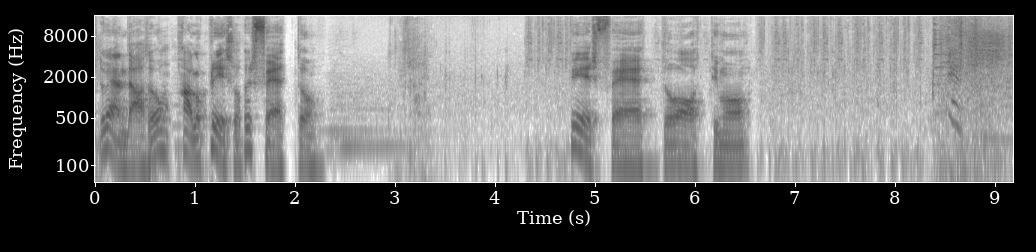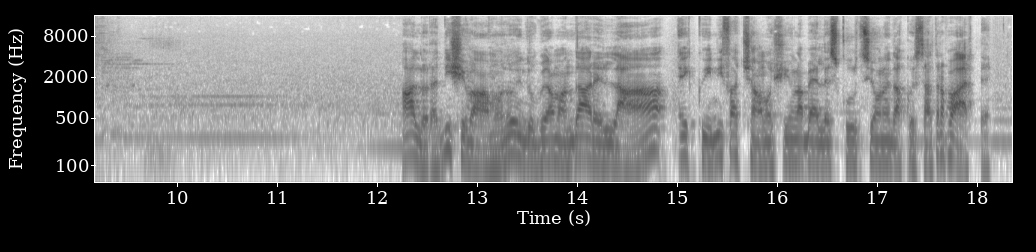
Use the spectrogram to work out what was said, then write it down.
Dov'è andato? Ah, l'ho preso, perfetto. Perfetto, ottimo. Allora, dicevamo, noi dobbiamo andare là e quindi facciamoci una bella escursione da quest'altra parte.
